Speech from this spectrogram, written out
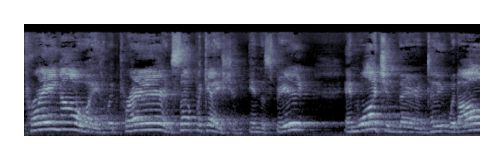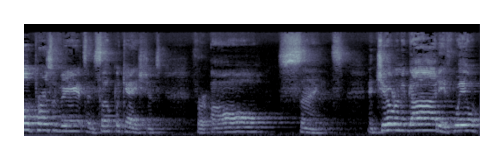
Praying always with prayer and supplication in the Spirit, and watching thereunto with all perseverance and supplications for all saints. And children of God, if we'll,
